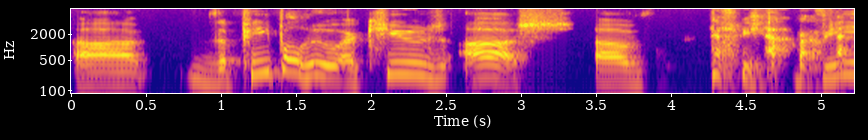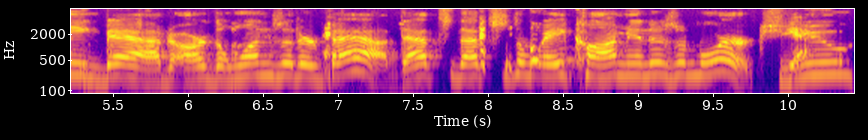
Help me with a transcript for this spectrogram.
Uh, the people who accuse us of yeah, right. being bad are the ones that are bad. That's that's the way communism works. Yeah. You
